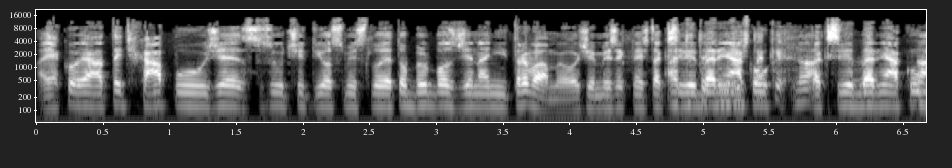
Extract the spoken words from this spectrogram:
a jako já teď chápu, že z určitého smyslu je to blbost, že na ní trvám, jo, že mi řekneš, tak si vyber nějakou, taky, no, tak si vyber nějakou no,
